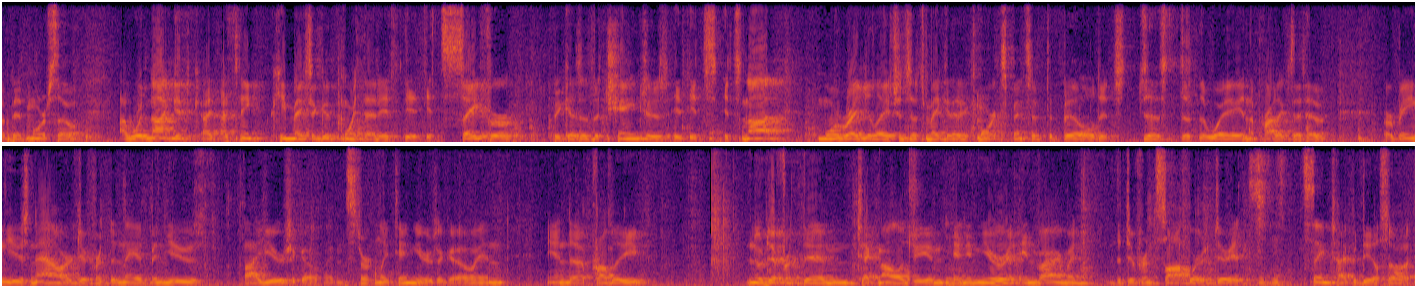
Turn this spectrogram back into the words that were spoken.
a bit more. So I would not get, I, I think he makes a good point that it, it, it's safer because of the changes. It, it's, it's not more regulations that's making it more expensive to build. It's just the, the way and the products that have, are being used now are different than they had been used five years ago, and certainly 10 years ago, and, and uh, probably no different than technology and, and in your environment, the different softwares do, it's the same type of deal. So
